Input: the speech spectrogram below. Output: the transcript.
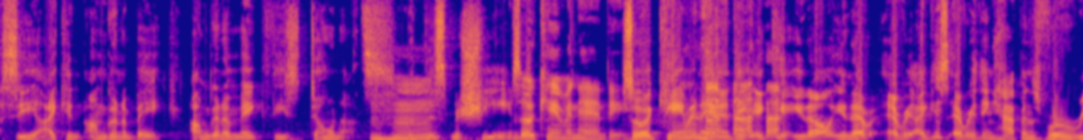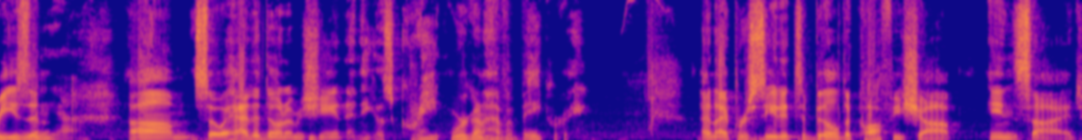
see, I can, I'm going to bake. I'm going to make these donuts with Mhm. this machine. So it came in handy. So it came in handy. It ca you know, you never every. I guess everything happens for a reason. yeah. Um, so I had the donut machine, and he goes, "Great, we're gonna have a bakery." And I proceeded to build a coffee shop inside.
